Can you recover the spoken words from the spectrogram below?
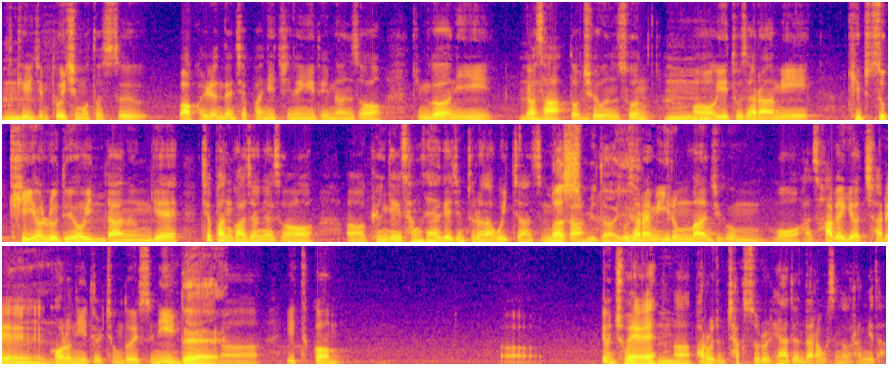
특히 음. 지금 도이치모터스와 관련된 재판이 진행이 되면서 김건희 여사 또 최은순 음. 어, 이 두 사람이 깊숙이 연루되어 있다는 게 재판 과정에서 어, 굉장히 상세하게 지금 드러나고 있지 않습니까? 맞습니다. 두 예. 사람의 이름만 지금 뭐 한 400여 차례 음. 거론이 될 정도였으니 네. 어, 이 특검 어, 연초에 음. 어, 바로 좀 착수를 해야 된다라고 생각을 합니다.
